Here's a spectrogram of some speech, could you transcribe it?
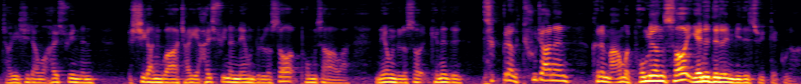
자기 시장과 할수 있는 시간과 자기 할 수 있는 내용들로서 봉사와 내용들로서 걔네들 특별하게 투자하는 그런 마음을 보면서 얘네들을 믿을 수 있겠구나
